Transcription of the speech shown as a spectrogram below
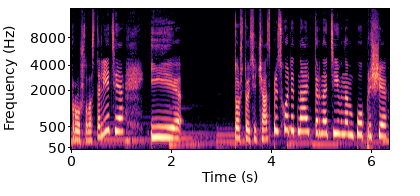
прошлого столетия, и то, что сейчас происходит на альтернативном поприще,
